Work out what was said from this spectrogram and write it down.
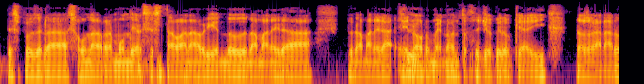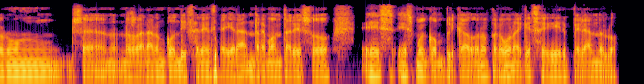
después de la Segunda Guerra Mundial, se estaban abriendo de una manera, de una manera sí. enorme, ¿no? Entonces yo creo que ahí nos ganaron un, o sea, nos ganaron con diferencia y era remontar eso es, es muy complicado, ¿no? Pero bueno, hay que seguir peleándolo.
